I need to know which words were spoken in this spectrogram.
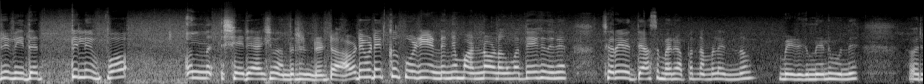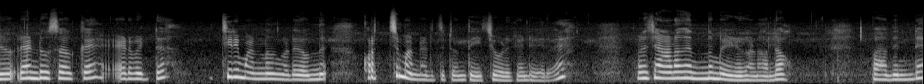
ഒരു വിധത്തിൽ ഇപ്പോൾ ഒന്ന് ശരിയാക്കി വന്നിട്ടുണ്ട് കേട്ടോ. അവിടെ ഇവിടെയൊക്കെ കുഴിയുണ്ട് ഇനി മണ്ണ് ഉണങ്ങുമ്പോഴത്തേക്ക് ഇതിന് ചെറിയ വ്യത്യാസം വരും. അപ്പം നമ്മൾ എന്നും മെഴുകുന്നതിന് മുന്നേ ഒരു രണ്ട് ദിവസമൊക്കെ ഇടവിട്ട് ഇച്ചിരി മണ്ണ് ഇങ്ങോട്ട് ഒന്ന് കുറച്ച് മണ്ണെടുത്തിട്ട് ഒന്ന് തേച്ച് കൊടുക്കേണ്ടി വരുമേ നമ്മൾ ചാണകം എന്നും മെഴുകണമല്ലോ. അപ്പോൾ അതിന്റെ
